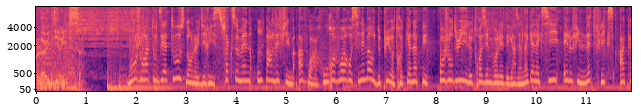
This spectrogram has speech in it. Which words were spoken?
l'œil d'Iris. Bonjour à toutes et à tous dans l'œil d'Iris. Chaque semaine, on parle des films à voir ou revoir au cinéma ou depuis votre canapé. Aujourd'hui, le troisième volet des Gardiens de la Galaxie est le film Netflix AK.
